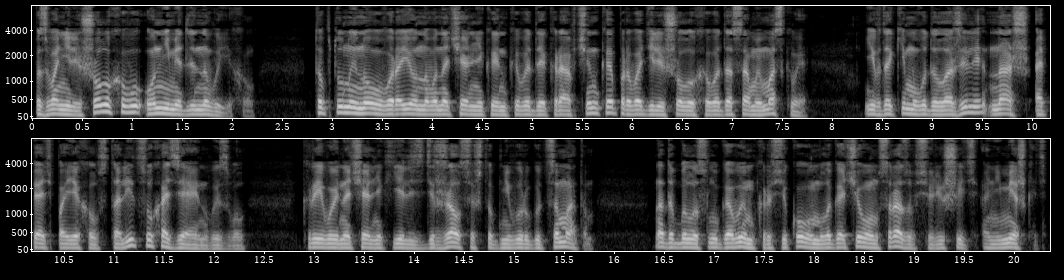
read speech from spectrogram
Позвонили Шолохову, он немедленно выехал. Топтуны нового районного начальника НКВД Кравченко проводили Шолохова до самой Москвы. Евдокимову доложили, наш опять поехал в столицу, хозяин вызвал. Краевой начальник еле сдержался, чтобы не выругаться матом. Надо было с Луговым, Красюковым, Логачевым сразу все решить, а не мешкать.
